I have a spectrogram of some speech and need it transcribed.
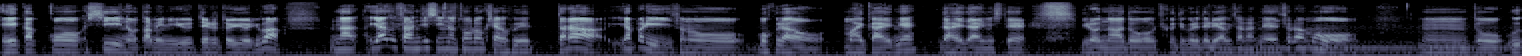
A 括弧 C のために言うてるというよりはなヤグさん自身の登録者が増えたらやっぱりその僕らを毎回ね題材にしていろんな動画を作ってくれてるヤグさんなんでそれはもううんとう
